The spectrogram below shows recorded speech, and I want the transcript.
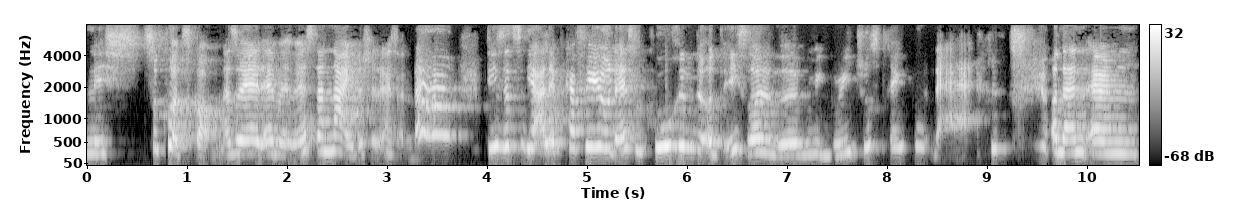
nicht zu kurz kommen. Also er, er ist dann neidisch. Er sagt, ah, die sitzen ja alle im Café und essen Kuchen und ich soll irgendwie Green Juice trinken. Und dann, ähm,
